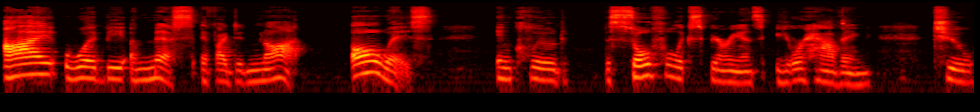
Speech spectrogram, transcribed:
I would be amiss if I did not always include the soulful experience you're having to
